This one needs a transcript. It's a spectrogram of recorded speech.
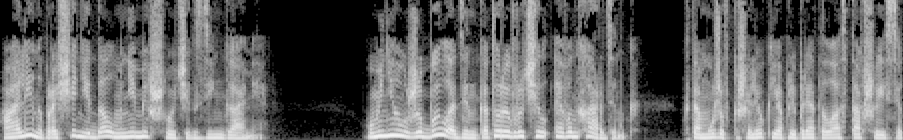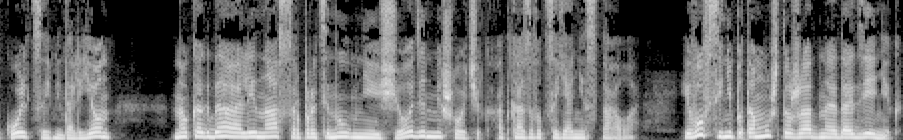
а Али на прощание дал мне мешочек с деньгами. У меня уже был один, который вручил Эван Хардинг. К тому же в кошелек я припрятала оставшиеся кольца и медальон. Но когда Али Нассер протянул мне еще один мешочек, отказываться я не стала. И вовсе не потому, что жадная до денег.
